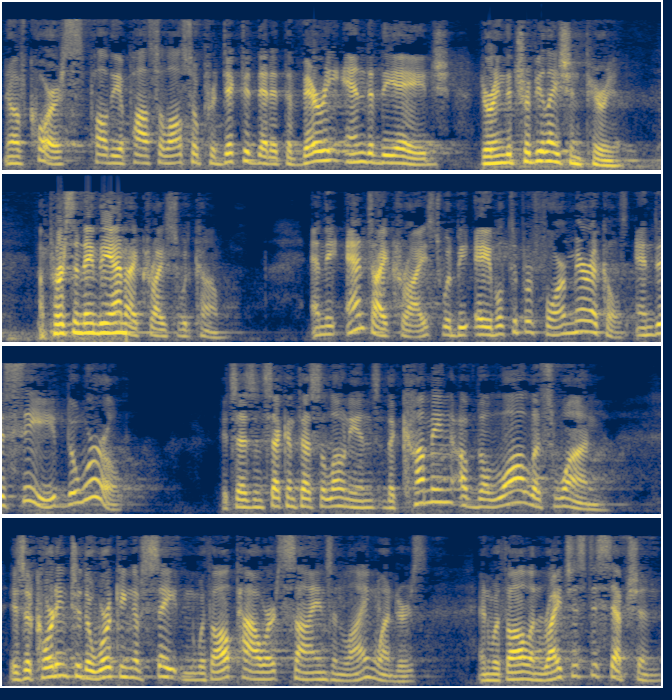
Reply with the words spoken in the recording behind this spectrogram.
Now, of course, Paul the Apostle also predicted that at the very end of the age, during the tribulation period, a person named the Antichrist would come. And the Antichrist would be able to perform miracles and deceive the world. It says in 2 Thessalonians, the coming of the lawless one is according to the working of Satan with all power, signs, and lying wonders, and with all unrighteous deception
